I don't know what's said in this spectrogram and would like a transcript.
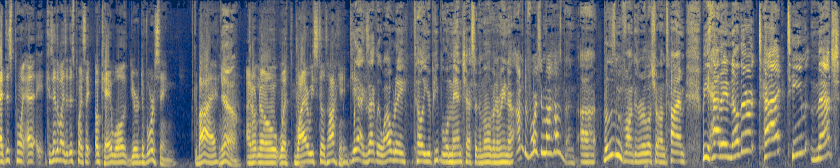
at this point uh, because otherwise at this point it's like okay, well you're divorcing, goodbye. Yeah. I don't know what. Why are we still talking? Yeah, exactly. Why would they tell your people in Manchester in the middle of an arena, I'm divorcing my husband? Uh, but let's move on because we're a little short on time. We had another tag team match.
